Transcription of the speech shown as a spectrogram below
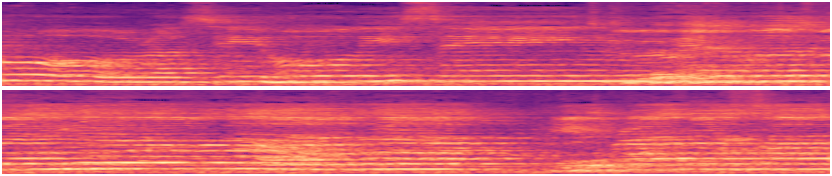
for us, ye holy saints. To him was value full help. He brought us all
